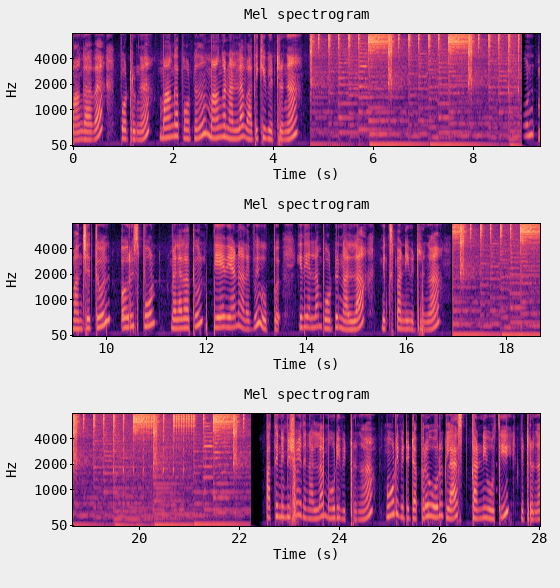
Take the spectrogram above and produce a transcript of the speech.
மாங்காவை போட்டுருங்க. மாங்காய் போட்டதும் மாங்காய் நல்லா வதக்கி விட்டுருங்க. ஸ்பூன் மஞ்சத்தூள் ஒரு ஸ்பூன் மிளகாத்தூள் தேவையான அளவு உப்பு. இது எல்லாம் போட்டு நல்லா மிக்ஸ் பண்ணி விட்டுருங்க. பத்து நிமிஷம் இதை நல்லா மூடி விட்டுருங்க. மூடி விட்டுட்ட அப்புறம் ஒரு கிளாஸ் தண்ணி ஊற்றி விட்டுருங்க.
